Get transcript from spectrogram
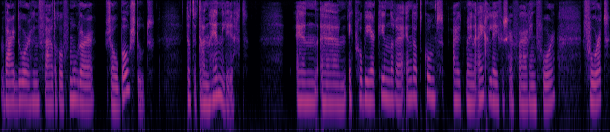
waardoor hun vader of moeder zo boos doet. Dat het aan hen ligt. En ik probeer kinderen, en dat komt uit mijn eigen levenservaring voor, voort...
